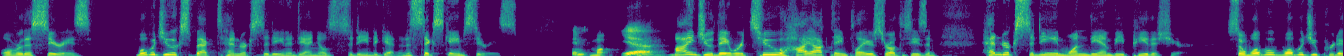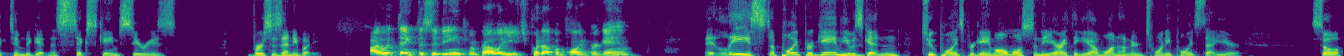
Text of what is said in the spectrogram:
over this series, what would you expect Henrik Sedin and Daniel Sedin to get in a six-game series? And yeah, mind you, they were two high-octane players throughout the season. Henrik Sedin won the MVP this year. So what would what would you predict him to get in a six-game series versus anybody? I would think the Sedines would probably each put up a point per game. At least a point per game. He was getting two points per game almost in the year. I think he got 120 points that year. So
